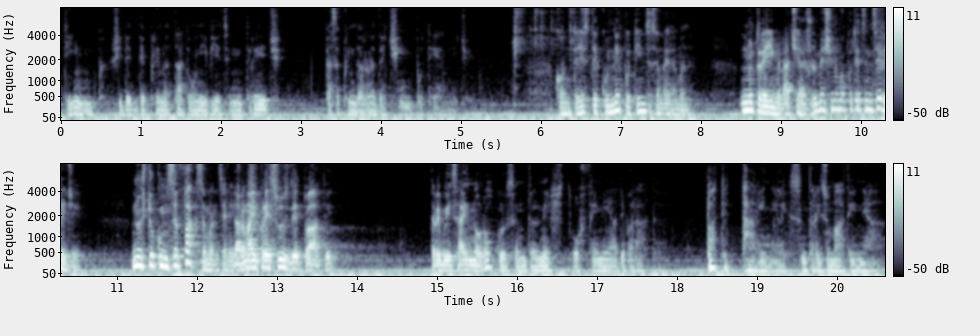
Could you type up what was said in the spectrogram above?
timp și de deplinătatea unei vieți întregi ca să prindă rădăcini puternice. Conte, este cu neputință să mai rămân. Nu trăim în aceeași lume și nu mă puteți înțelege. Nu știu cum să fac să mă înțelegi. Dar mai presus de toate, trebuie să ai norocul să întâlnești o femeie adevărată. Toate tainele sunt rezumate în ea.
